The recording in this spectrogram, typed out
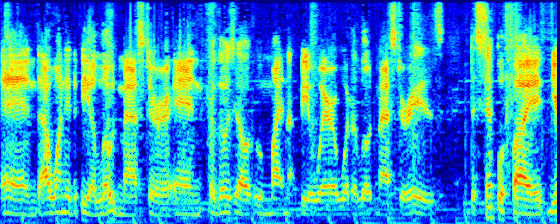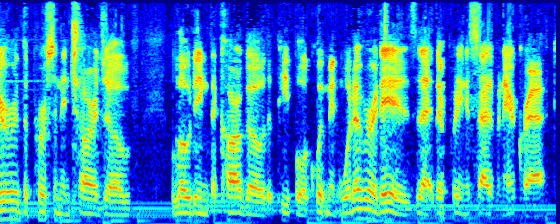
and I wanted to be a loadmaster. And for those of y'all who might not be aware of what a loadmaster is, to simplify it, you're the person in charge of loading the cargo, the people, equipment, whatever it is that they're putting inside of an aircraft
